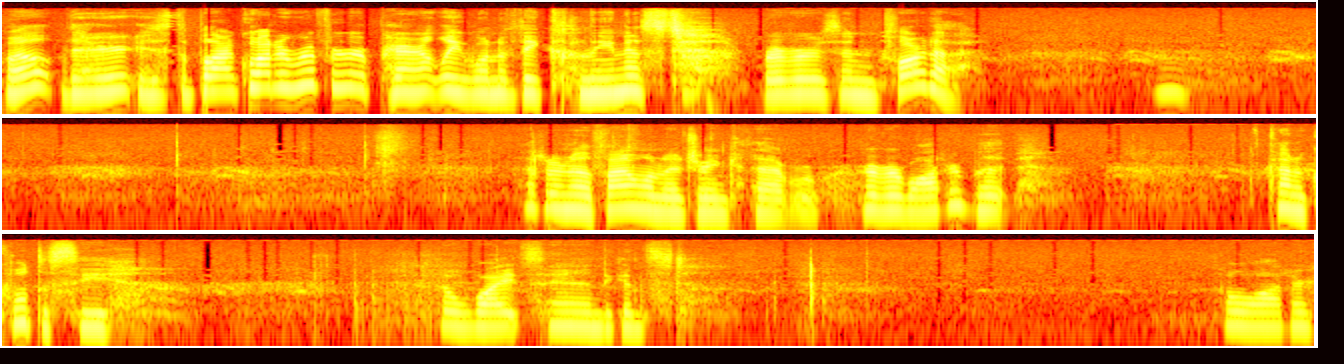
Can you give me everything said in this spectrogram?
Well, there is the Blackwater River, apparently one of the cleanest rivers in Florida. I don't know if I want to drink that river water, but it's kind of cool to see the white sand against the water.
